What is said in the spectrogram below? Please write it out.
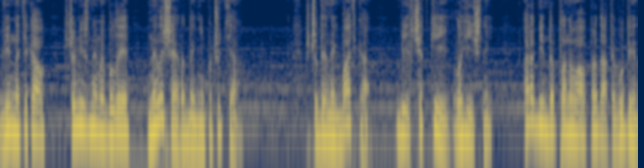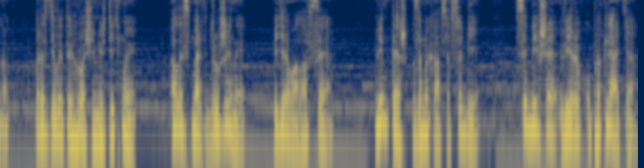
він натякав, що між ними були не лише родинні почуття. Щоденник батька більш чіткий, логічний. Арабіндо планував продати будинок, розділити гроші між дітьми, але смерть дружини підірвала все. Він теж замикався в собі, все більше вірив у прокляття,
